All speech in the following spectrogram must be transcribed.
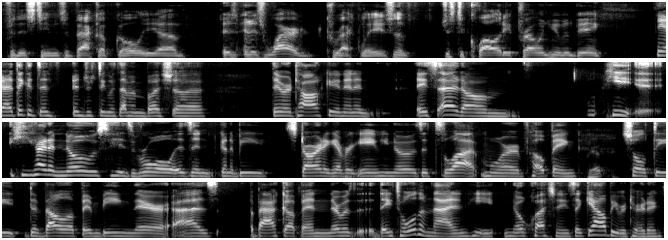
for this team as a backup goalie, um, is, and is wired correctly. He's a, just a quality pro and human being. Yeah, I think it's interesting with Evan Bush. Uh, they were talking and it, they said um he he kind of knows his role isn't going to be starting every game. He knows it's a lot more of helping yep. Schulte develop and being there as a backup. And there was they told him that, and he no question. He's like, "Yeah, I'll be returning."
